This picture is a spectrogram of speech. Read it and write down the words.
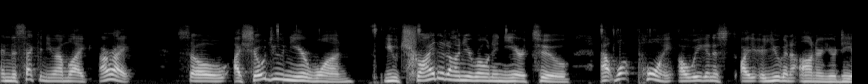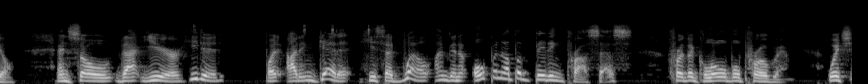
in the second year. I'm like, all right. So I showed you in year one. You tried it on your own in year two. At what point are we gonna are, are you gonna honor your deal? And so that year he did but I didn't get it. He said, Well, I'm going to open up a bidding process for the global program, which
